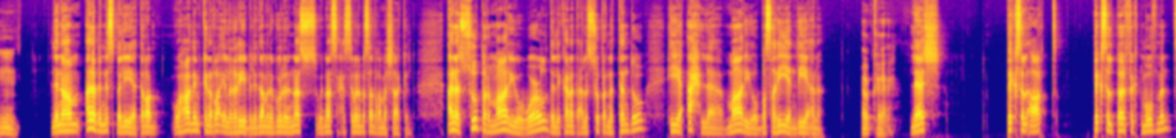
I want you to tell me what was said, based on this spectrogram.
امم لأنهم أنا بالنسبة لي ترى وهذا يمكن الرأي الغريب اللي دائما اقوله للناس والناس يحسبوني بس أبغى مشاكل. أنا Super Mario World اللي كانت على ال Super Nintendo هي أحلى ماريو بصريا لي أنا. okay. ليش؟ pixel art pixel perfect movement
